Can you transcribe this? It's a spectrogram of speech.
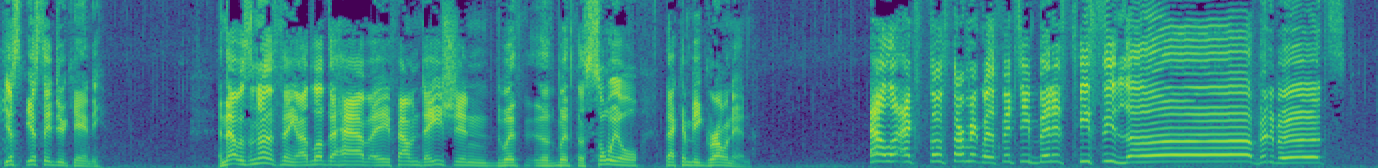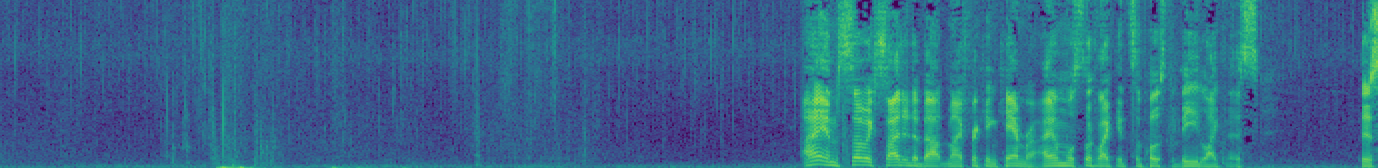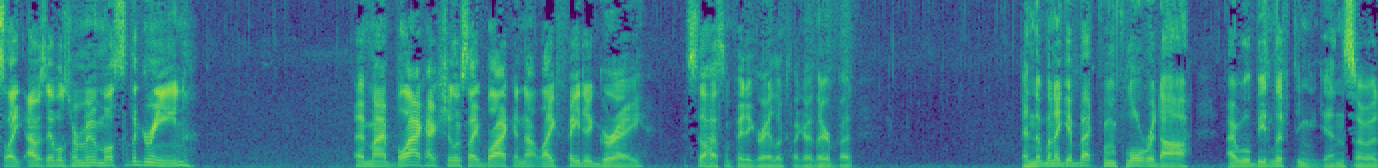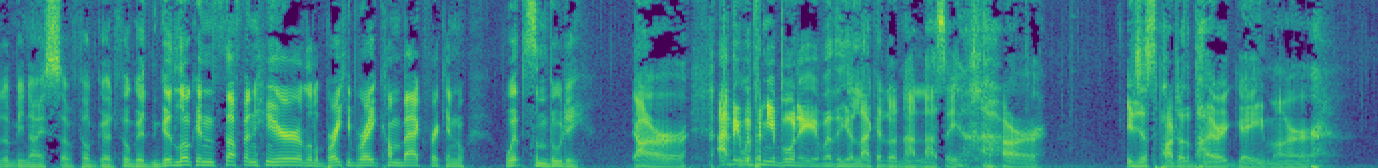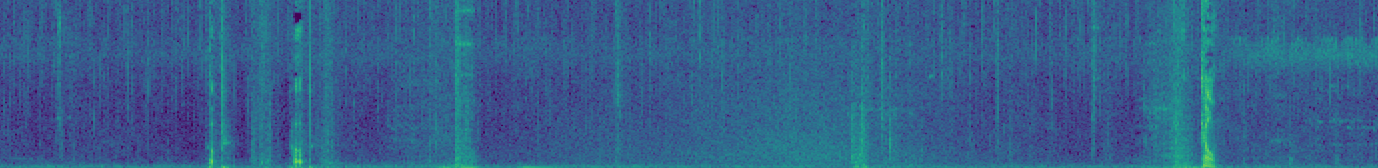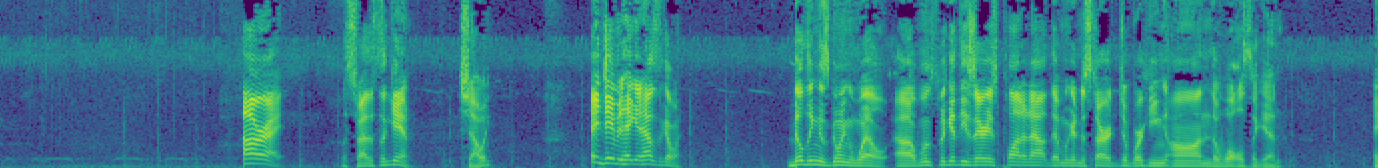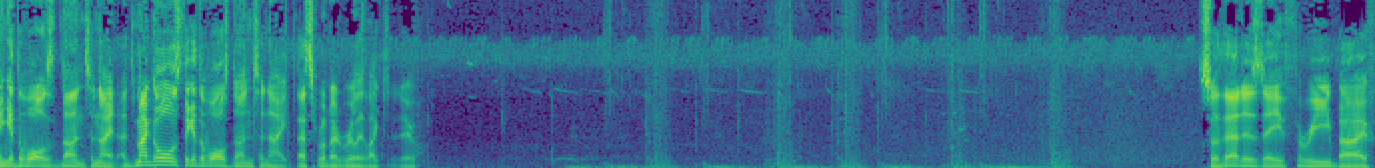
Yes, yes, they do, Candy. And that was another thing. I'd love to have a foundation with with the soil that can be grown in. Ella Exothermic with 15 minutes. TC love bitty bits. I am so excited about my freaking camera. I almost look like it's supposed to be like this. It's like I was able to remove most of the green. And my black actually looks like black and not like faded gray. It still has some faded gray, looks like over there, but. And then when I get back from Florida, I will be lifting again, so it'll be nice. So feel good, feel good. Good looking stuff in here. A little breaky break, come back, freaking whip some booty. Arr. I be whipping your booty whether you like it or not, lassie. Arr. It's just part of the pirate game, arr. Poop. Poop. Cool. All right. Let's try this again, shall we? Hey, David Hagen, how's it going? Building is going well. Uh, once we get these areas plotted out, then we're going to start working on the walls again and get the walls done tonight. Uh, my goal is to get the walls done tonight. That's what I'd really like to do. So that is a three by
